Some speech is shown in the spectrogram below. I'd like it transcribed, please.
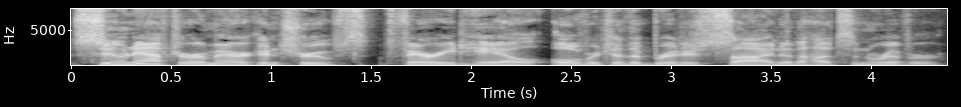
soon after American troops ferried Hale over to the British side of the Hudson River.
